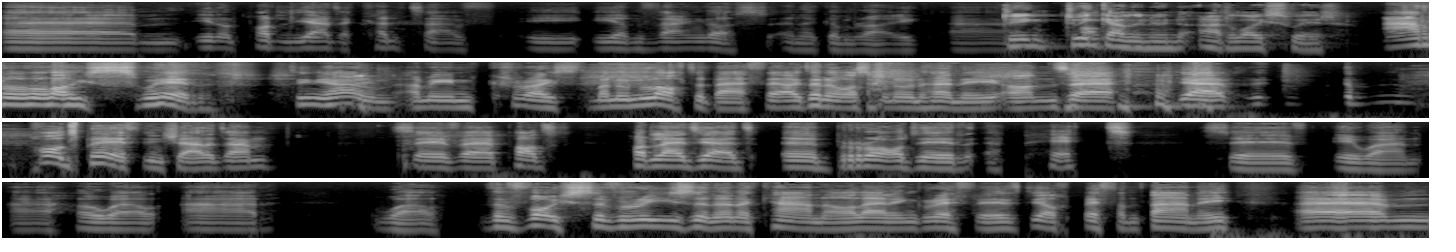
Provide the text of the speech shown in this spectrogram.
um, un o'r podliadau cyntaf i, i ymddangos yn y Gymraeg. Um, Dwi'n dwi, dwi galw nhw'n arloeswyr. Arloeswyr! Ti'n iawn? I mean, Christ, maen nhw'n lot o bethau. I don't know os maen nhw'n hynny, ond, uh, yeah, pod peth ni'n siarad am, sef uh, pod, podlediad y brodyr y pit, sef Iwan a Hywel a'r well, the voice of reason yn y canol, Elin Griffith, diolch byth amdani. Um,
